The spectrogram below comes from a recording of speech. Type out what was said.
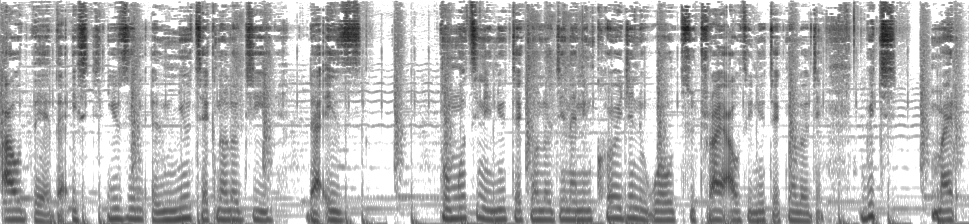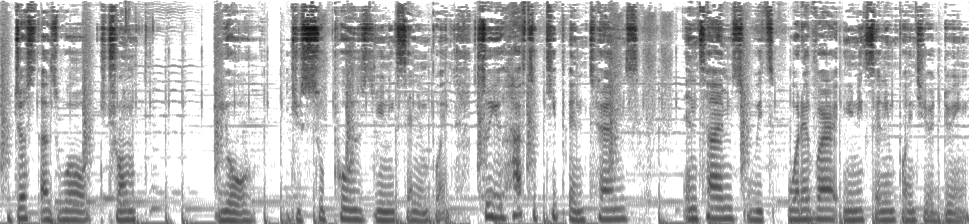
out there that is using a new technology that is promoting a new technology and encouraging the world to try out a new technology, which might just as well trump your your supposed unique selling point. So you have to keep in terms in terms with whatever unique selling point you're doing.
